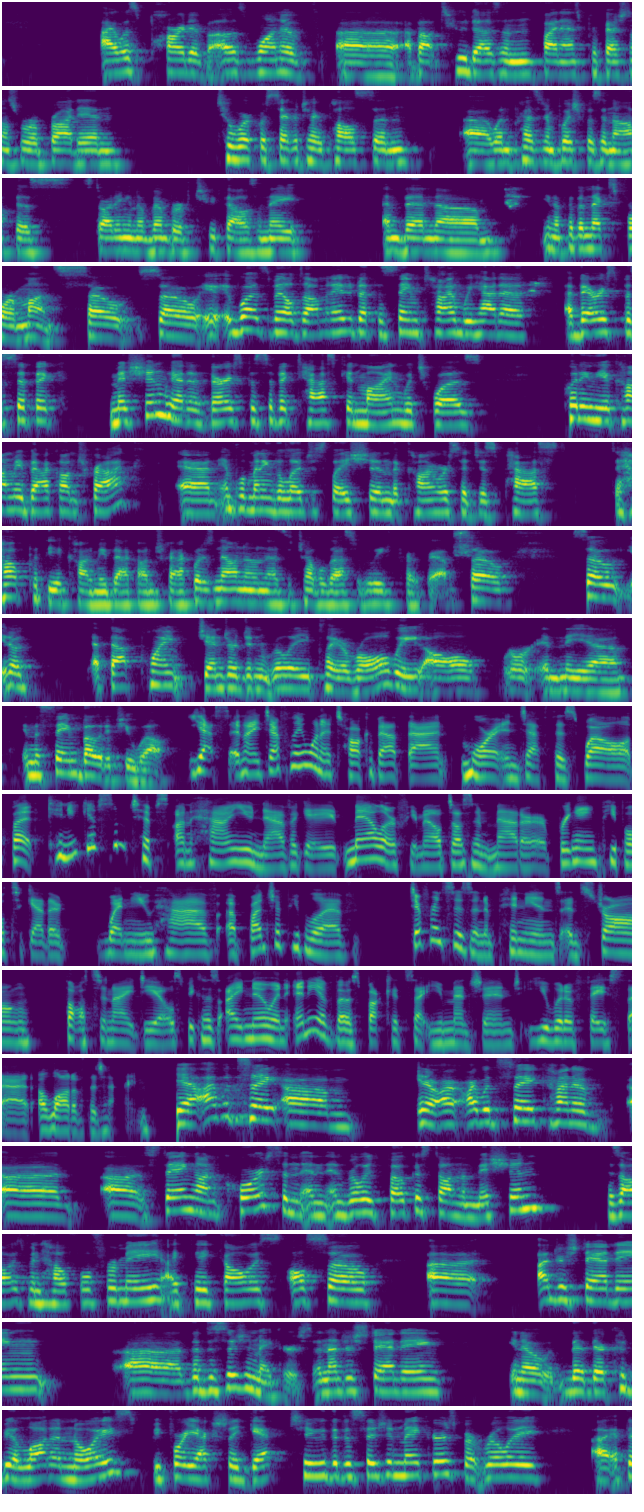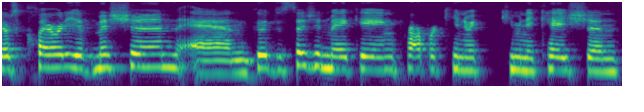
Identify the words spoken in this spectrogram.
I was part of, I was one of uh, about two dozen finance professionals who were brought in to work with Secretary Paulson uh, when President Bush was in office, starting in November of 2008, and then um, you know for the next four months. So so it, it, was male dominated, but at the same time we had a, a very specific mission. We had a very specific task in mind, which was putting the economy back on track and implementing the legislation that Congress had just passed to help put the economy back on track, what is now known as the Troubled Asset Relief Program. So, so you know, at that point, gender didn't really play a role. We all were in the uh, in the same boat, if you will. Yes, and I definitely want to talk about that more in depth as well. But can you give some tips on how you navigate, male or female, doesn't matter, bringing people together when you have a bunch of people who have differences in opinions and strong thoughts and ideals? Because I know in any of those buckets that you mentioned, you would have faced that a lot of the time. Yeah, I would say um, you know, I, I, would say kind of uh, uh, staying on course and, and, and, really focused on the mission has always been helpful for me. I think always also uh, understanding uh, the decision makers and understanding, you know, that there could be a lot of noise before you actually get to the decision makers, but really. Uh, if there's clarity of mission and good decision making, proper communication,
